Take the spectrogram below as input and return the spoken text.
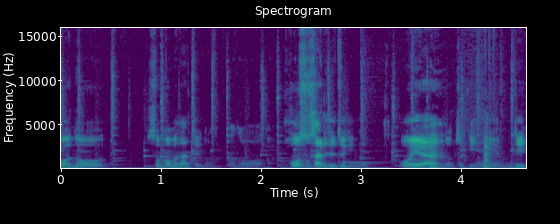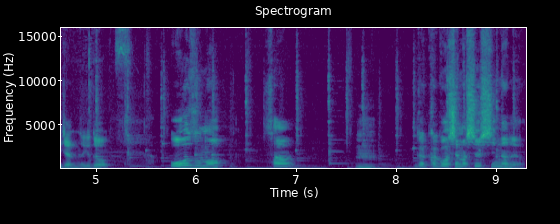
おあのそのままなんていうの？あの放送されてる時にね。オンエアの時に出てたんだけど、大園さうんん。が鹿児島出身なのよ。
